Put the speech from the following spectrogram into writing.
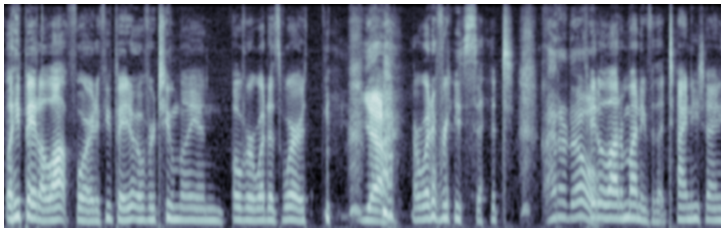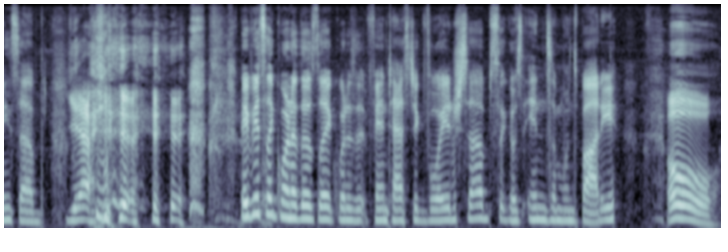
Well, he paid a lot for it. If he paid over two million over what it's worth, Yeah, or whatever he said, I don't know. paid a lot of money for that tiny, tiny sub. Yeah, yeah. Maybe it's like one of those like what is it, Fantastic Voyage subs that goes in someone's body. Oh,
